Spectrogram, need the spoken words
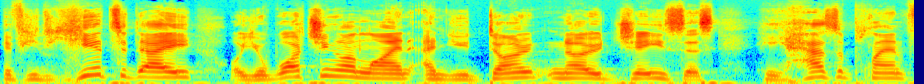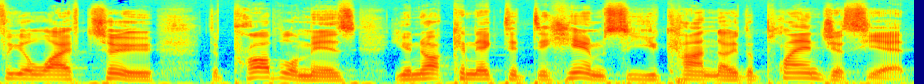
If you're here today or you're watching online and you don't know Jesus, He has a plan for your life too. The problem is you're not connected to Him, so you can't know the plan just yet.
